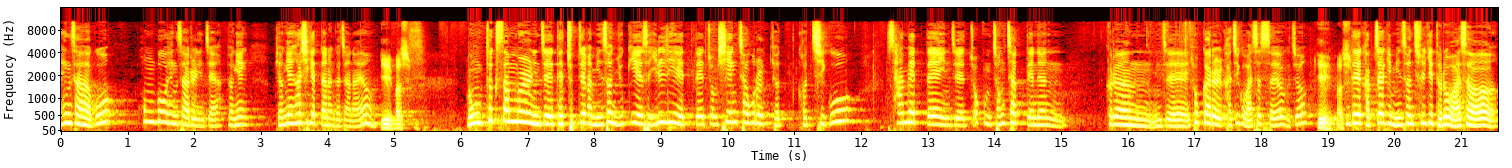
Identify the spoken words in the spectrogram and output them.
행사하고 홍보 행사를 이제 병행 병행하시겠다는 거잖아요. 예, 맞습니다. 농특산물 이제 대축제가 민선 6기에서 1, 2회 때 좀 시행착오를 겨- 거치고 3회 때 이제 조금 정착되는 그런 이제 효과를 가지고 왔었어요. 그죠? 예, 맞습니다. 근데 갑자기 민선 7기 들어와서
